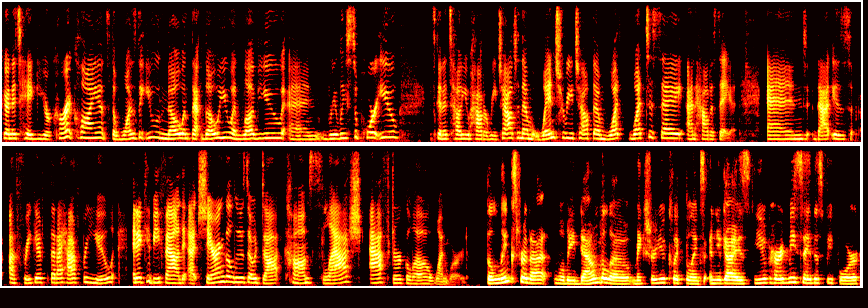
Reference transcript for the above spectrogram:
going to take your current clients, the ones that you know and that know you and love you and really support you. It's going to tell you how to reach out to them, when to reach out them, what what to say and how to say it and that is a free gift that I have for you. And it can be found at sharongalluzzo.com slash afterglow, one word. The links for that will be down below. Make sure you click the links. And you guys, you've heard me say this before.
